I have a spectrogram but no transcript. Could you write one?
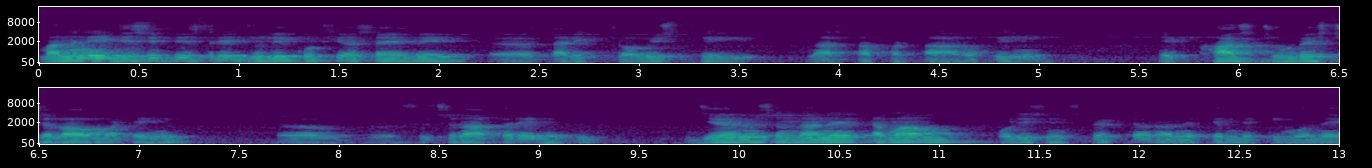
માનનીય ડીસીપી શ્રી જુલી કોઠિયા સાહેબે તારીખ ચોવીસથી નાસ્તા ફરતા આરોપીની એક ખાસ ઝુંબેશ ચલાવવા માટેની સૂચના કરેલ હતી. જે અનુસંધાને તમામ પોલીસ ઇન્સ્પેક્ટર અને તેમની ટીમોને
